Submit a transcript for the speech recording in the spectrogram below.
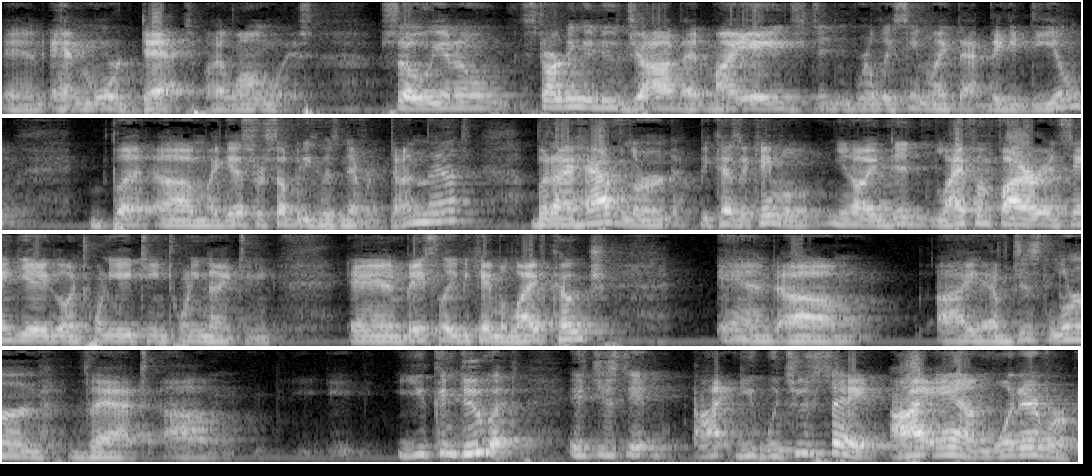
and and more debt by long ways. So you know, starting a new job at my age didn't really seem like that big a deal, but um, I guess for somebody who's never done that, but I have learned because I came, you know, I did Life on Fire in San Diego in 2018, 2019, and basically became a life coach. And um, I have just learned that um, you can do it. It just, it, I, you, what you say, I am whatever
